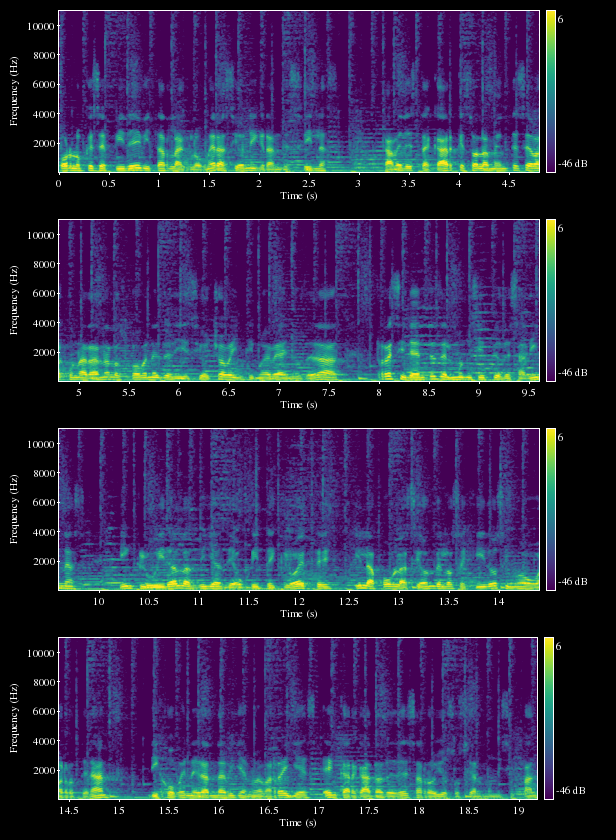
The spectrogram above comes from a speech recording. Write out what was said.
por lo que se pide evitar la aglomeración y grandes filas. Cabe destacar que solamente se vacunarán a los jóvenes de 18 a 29 años de edad, residentes del municipio de Sabinas, incluidas las villas de Aujita y Cloete y la población de Los Ejidos y Nuevo Barroterán, dijo Veneranda Villanueva Reyes, encargada de Desarrollo Social Municipal.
